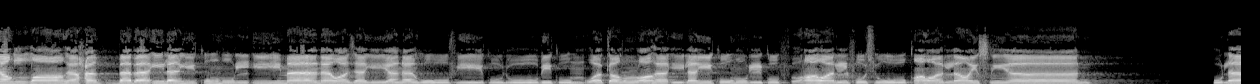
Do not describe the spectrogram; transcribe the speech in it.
الله حب حبب إليكم الإيمان وزينه في قلوبكم وكره إليكم الكفر والفسوق والعصيان. أولئك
